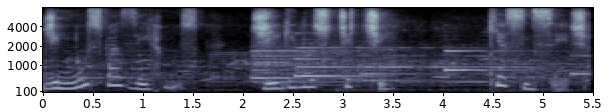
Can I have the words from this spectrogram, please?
de nos fazermos dignos de Ti. Que assim seja.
